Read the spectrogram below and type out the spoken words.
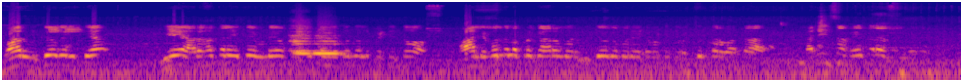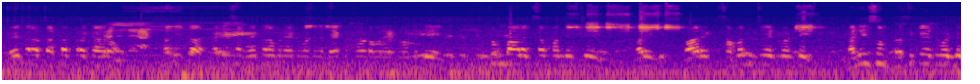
వారు ఉద్యోగరీత్యా ఏ అర్హతలు అయితే ఉన్నాయో ప్రభుత్వం నిబంధనలు పెట్టిందో ఆ నిబంధనల ప్రకారం వారి ఉద్యోగం అనేటువంటిది వచ్చిన తర్వాత కనీస వేతన వేతన చట్టం ప్రకారం కనీస కనీస వేతనం అనేటువంటిది లేకపోవడం అనేటువంటిది కుటుంబాలకు సంబంధించి మరి వారికి సంబంధించినటువంటి కనీసం బ్రతికేటువంటి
